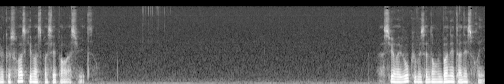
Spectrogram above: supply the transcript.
quel que soit ce qui va se passer par la suite. assurez-vous que vous êtes dans le bon état d'esprit.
